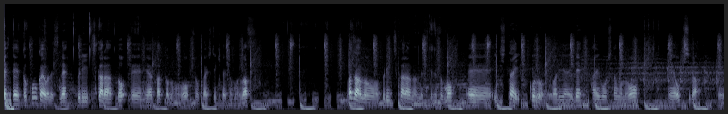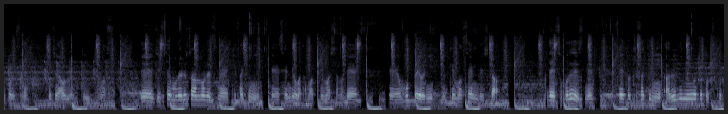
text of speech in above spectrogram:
はい、えーと、今回はですね、ブリーチカラーと、えー、ヘアカットの方を紹介していきたいと思います。まずあの、ブリーチカラーなんですけれども、えー、1対5の割合で配合したものを、えー、オキシが、え5ですね、こちらを塗っていきます。で、実際モデルさんのですね、毛先に、え染料が溜まっていましたので、え思ったように抜けませんでした。でそこでですね、えーと、毛先にアルギニンをちょっとつけて、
